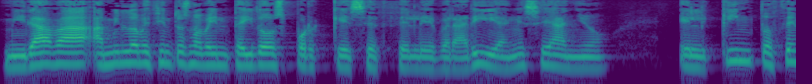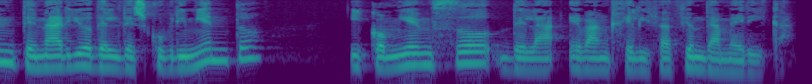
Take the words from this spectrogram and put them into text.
Miraba a 1992 porque se celebraría en ese año el quinto centenario del descubrimiento y comienzo de la evangelización de América.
